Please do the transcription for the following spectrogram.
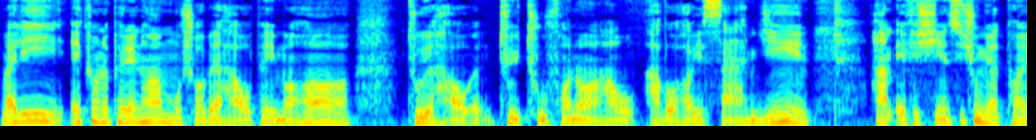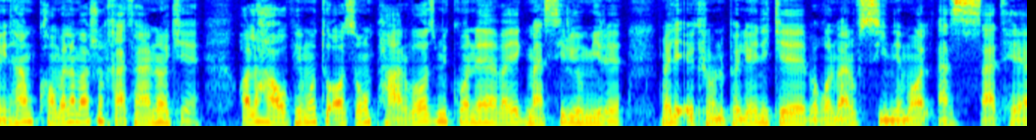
ولی اکران پرین ها مشابه هواپیماها توی هوا... توی طوفان و هواهای سهمگین هم افیشینسیشون میاد پایین هم کاملا براشون خطرناکه. حالا هواپیما تو آسمون پرواز می‌کنه و یک مسیری رو میره. ولی اکران پلینی که به قول معروف سینمال از سطح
